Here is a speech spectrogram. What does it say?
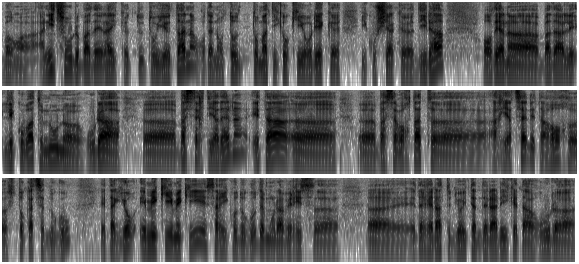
bon, anitzur baderaik tuietan, ordean automatikoki horiek ikusiak dira, Ordean, bada leku bat nun gura uh, baztertia den eta uh, uh, bazen hortat uh, eta hor stokatzen dugu. Eta gio, emeki emeki ezarriko dugu, demura berriz uh, uh, edererat joiten derarik eta gur uh,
